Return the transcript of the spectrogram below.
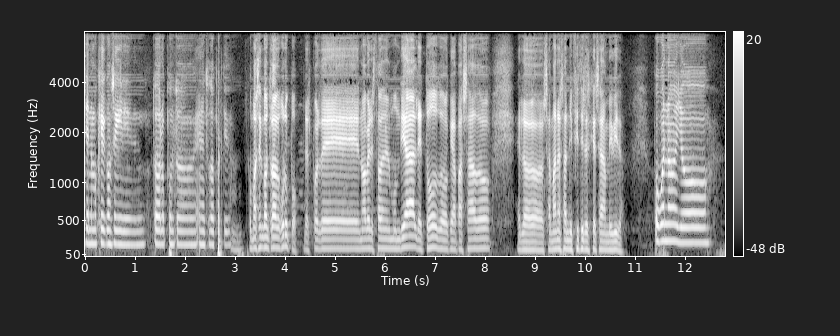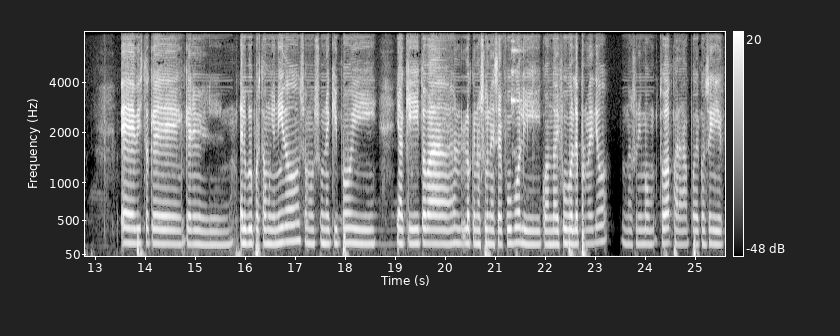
tenemos que conseguir todos los puntos en estos dos partidos. ¿Cómo has encontrado el grupo después de no haber estado en el Mundial, de todo lo que ha pasado? en las semanas tan difíciles que se han vivido? Pues bueno, yo he visto que, el, grupo está muy unido, somos un equipo y, aquí todo lo que nos une es el fútbol y cuando hay fútbol de por medio nos unimos todas para poder conseguir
